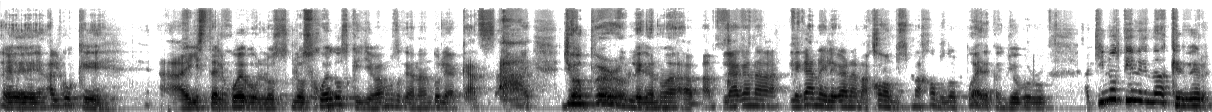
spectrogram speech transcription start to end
eh, algo que ahí está el juego, los, los juegos que llevamos ganándole a Kansas. Ay, Joe Burrow le ganó a, le gana, le gana y le gana a Mahomes. Mahomes no puede con Joe Burrow. Aquí no tiene nada que ver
